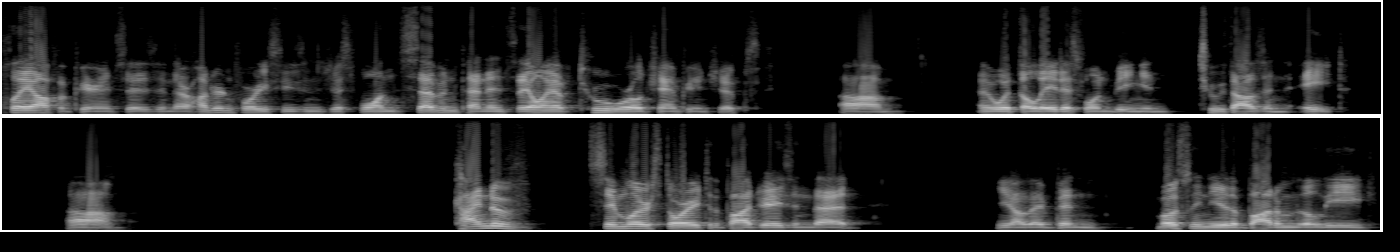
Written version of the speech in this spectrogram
playoff appearances in their 140 seasons, just won seven pennants. They only have two world championships. Um, and with the latest one being in 2008. Uh, kind of similar story to the Padres in that, you know, they've been mostly near the bottom of the league.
